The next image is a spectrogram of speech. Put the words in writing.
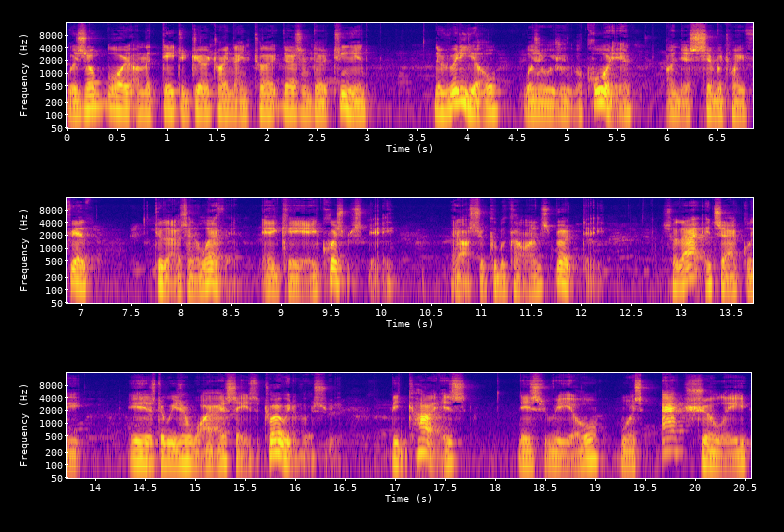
was uploaded on the date of January 29, 2013, the video was originally recorded on December 25th, 2011, aka Christmas Day, and also Cooper birthday. So that exactly is the reason why I say it's the 12th anniversary. Because this video was actually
